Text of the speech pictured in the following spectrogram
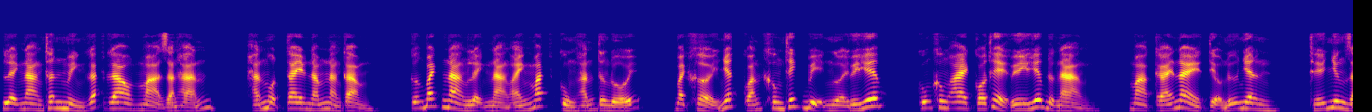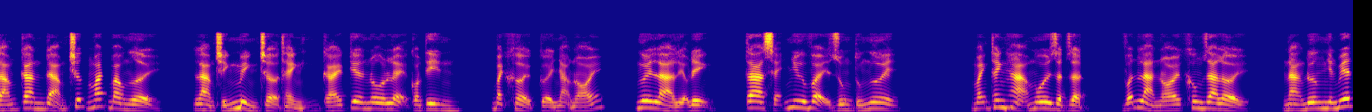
lệnh nàng thân mình gắt gao mà dán hắn, hắn một tay nắm nàng cằm, cưỡng bách nàng lệnh nàng ánh mắt cùng hắn tương đối, bạch khởi nhất quán không thích bị người uy hiếp, cũng không ai có thể uy hiếp được nàng, mà cái này tiểu nữ nhân, thế nhưng dám can đảm trước mắt bao người, làm chính mình trở thành cái kia nô lệ con tin, bạch khởi cười nhạo nói, ngươi là liệu định, ta sẽ như vậy dung túng ngươi. Mạnh thanh hạ môi giật giật, vẫn là nói không ra lời, nàng đương nhiên biết,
